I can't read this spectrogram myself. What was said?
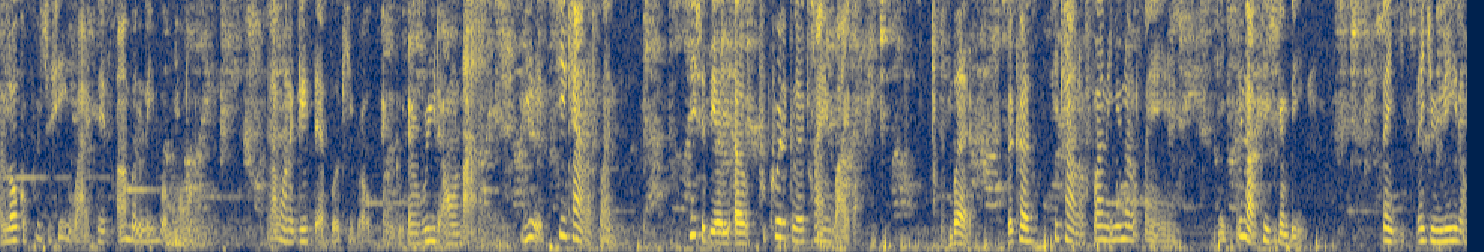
a local preacher. He writes this unbelievable poems. I want to get that book he wrote and, and read it online. He, he kind of funny. He should be a, a critically acclaimed writer. But because he kind of funny, you know what I'm saying? He, you know people can be. Think think you need him.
